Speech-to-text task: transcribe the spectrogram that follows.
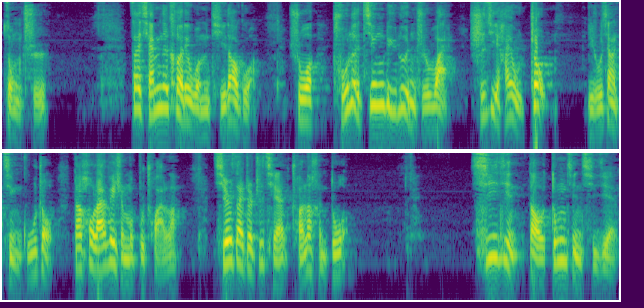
总持。在前面的课里我们提到过，说除了经律论之外，实际还有咒，比如像紧箍咒。但后来为什么不传了？其实在这之前传了很多。西晋到东晋期间，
